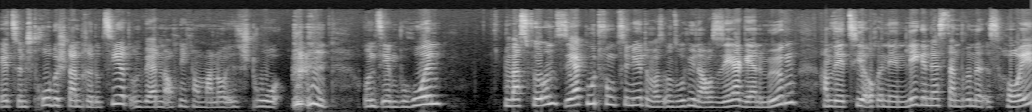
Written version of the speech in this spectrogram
jetzt den Strohbestand reduziert und werden auch nicht nochmal neues Stroh uns irgendwo holen. Was für uns sehr gut funktioniert und was unsere Hühner auch sehr gerne mögen, haben wir jetzt hier auch in den Legenestern drin, ist Heu.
